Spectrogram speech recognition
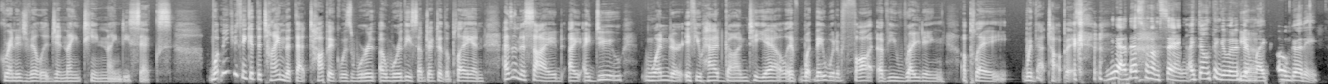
Greenwich Village in 1996. What made you think at the time that that topic was wor- a worthy subject of the play? And as an aside, I, I do wonder if you had gone to Yale, if what they would have thought of you writing a play with that topic. yeah, that's what I'm saying. I don't think it would have yeah. been like, oh, goody.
